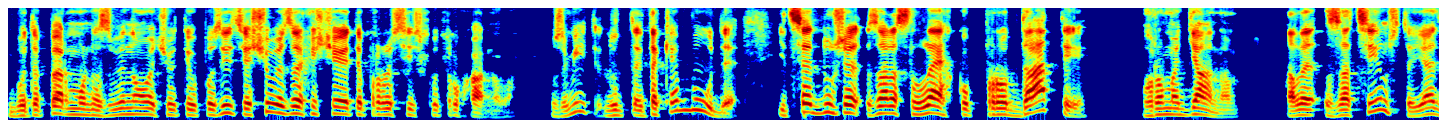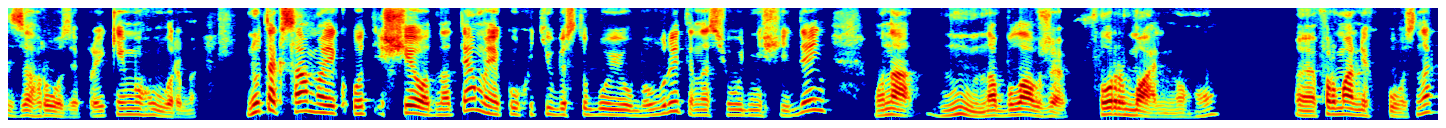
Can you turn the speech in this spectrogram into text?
Бо тепер можна звинувачувати опозицію. Що ви захищаєте про російського Труханова? Розумієте? Ну таке буде, і це дуже зараз легко продати громадянам. Але за цим стоять загрози, про які ми говоримо. Ну так само, як от ще одна тема, яку хотів би з тобою обговорити на сьогоднішній день, вона ну набула вже формального е, формальних ознак.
